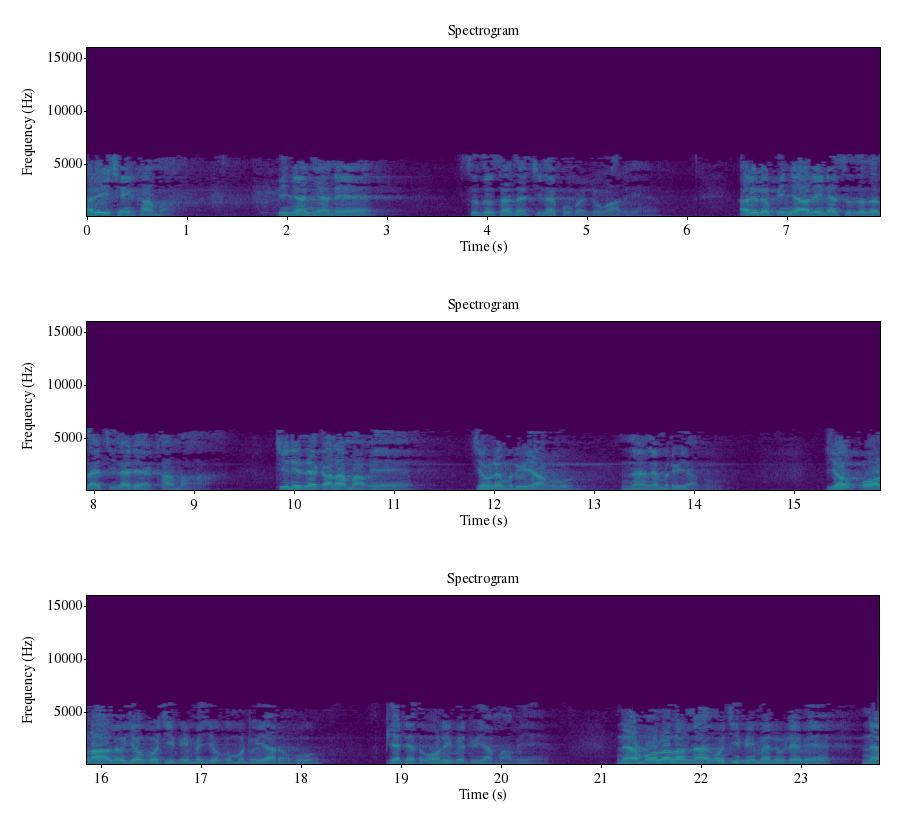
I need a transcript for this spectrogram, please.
အဲ့ဒီအချိန်ခါမှာပညာဉာဏ်နဲ့စွတ်စွတ်ဆက်ဆက်ကြည့်လိုက်ဖို့ပဲလိုပါတယ် အဲ့ဒီလိုပညာလေးနဲ့စွတ်စွတ်ဆက်ဆက်ကြည့်လိုက်တဲ့အခါမှာကြည့်နေတဲ့ကာလမှာပဲယုတ်လည်းမတွေ့ရဘူးနာလည်းမတွေ့ရဘူးရုပ်ပေါ်လာလို့ရုပ်ကိုကြည့်ပေမဲ့ရုပ်ကိုမတွေ့ရတော့ဘူးပြက်တဲ့သဘောလေးပဲတွေ့ရမှာပဲနာပေါ်လာလို့နာကိုကြည့်ပေမဲ့လို့လည်းပဲနာ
